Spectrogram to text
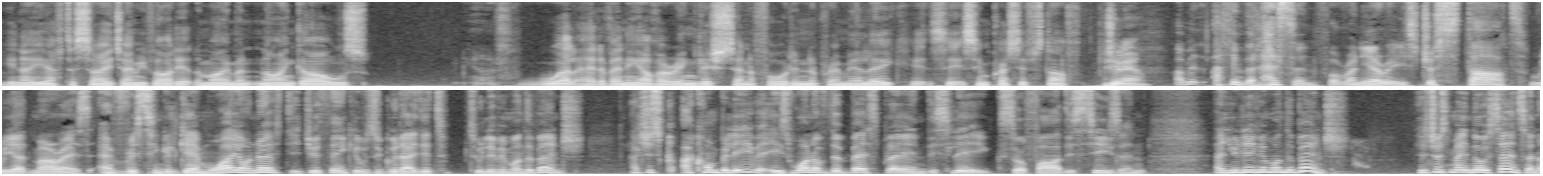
you know, you have to say Jamie Vardy at the moment, nine goals, you know, well ahead of any other English centre forward in the Premier League. It's it's impressive stuff. Julien? I mean, I think the lesson for Ranieri is just start Riyad Mahrez every single game. Why on earth did you think it was a good idea to, to leave him on the bench? I just I can't believe it. He's one of the best players in this league so far this season, and you leave him on the bench. It just made no sense, and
